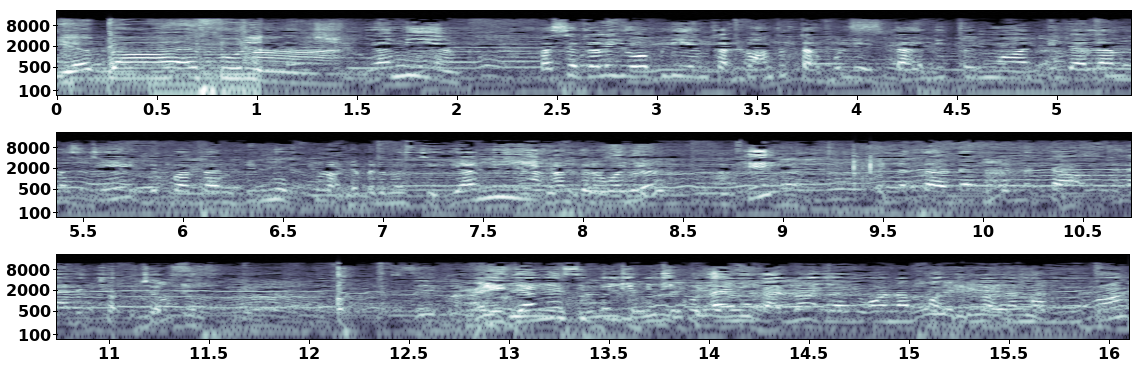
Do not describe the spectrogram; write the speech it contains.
يبعث الأشواق Pasal kalau you beli yang kat luar tu tak boleh tak diterima di dalam masjid, dia akan remove pula daripada masjid. Yang ni yang antara wajib. Okey? Kena tahu dan kena tahu kena ada cop-cop dia. Okay, jangan si beli-beli Quran yang kat luar yang you orang nampak dia nama murah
